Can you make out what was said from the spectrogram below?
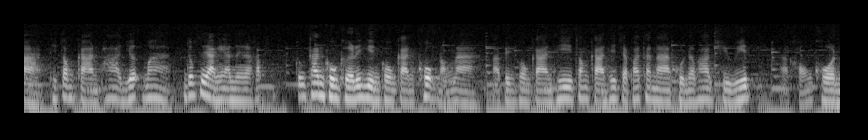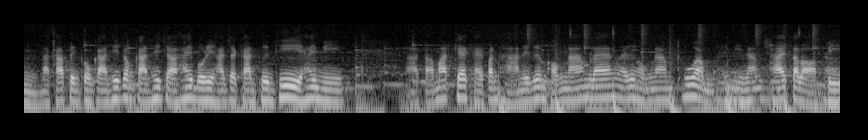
ลาดที่ต้องการผ้าเยอะมาก ยกตัวอย่างอีกอันหนึงนะครับ ทุกท่านคงเคยได้ยินโครงการโคกหนองนาอ่าเป็นโครงการที่ต้องการที่จะพัฒนาคุณภาพชีวิตอ่าของคนนะครับ เป็นโครงการที่ต้องการที่จะให้บริหารจัดการพื้นที่ให้มีอ่า สามารถแก้ไขปัญหาในเรื่องของน้ำแล้งในเรื่องของน้ำท่วม ให้มีน้ำใช้ตลอดปี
